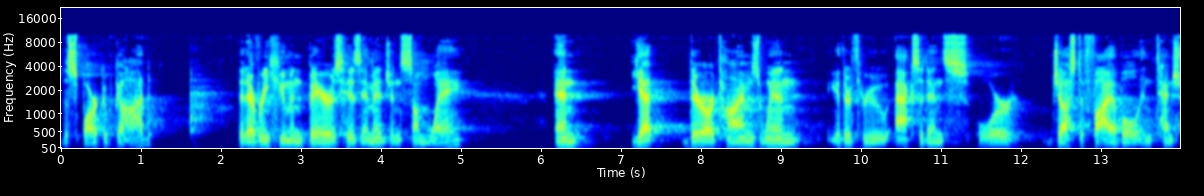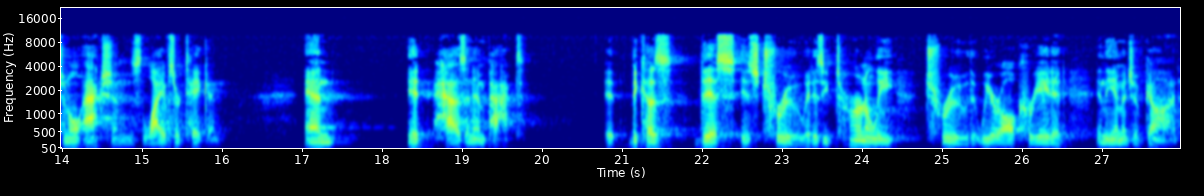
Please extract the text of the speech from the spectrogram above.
the spark of God, that every human bears his image in some way. And yet, there are times when, either through accidents or justifiable intentional actions, lives are taken. And it has an impact. It, because this is true. It is eternally true that we are all created in the image of God.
